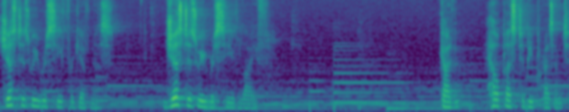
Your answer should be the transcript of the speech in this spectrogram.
just as we receive forgiveness, just as we receive life. God, help us to be present,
